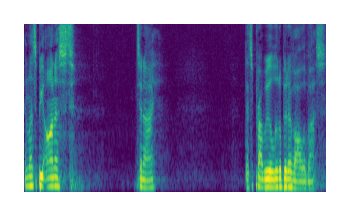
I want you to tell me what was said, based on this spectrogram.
And let's be honest tonight. That's probably a little bit of all of us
